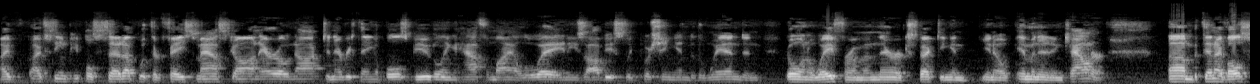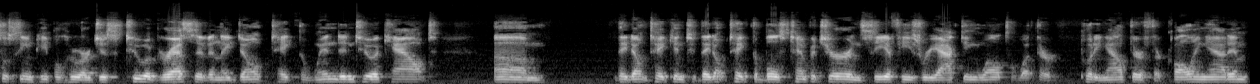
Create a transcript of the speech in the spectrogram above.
I've I've seen people set up with their face mask on, arrow nocked, and everything. A bull's bugling a half a mile away, and he's obviously pushing into the wind and going away from him. They're expecting an you know imminent encounter. Um, but then I've also seen people who are just too aggressive and they don't take the wind into account. Um, they don't take into they don't take the bull's temperature and see if he's reacting well to what they're putting out there if they're calling at him.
